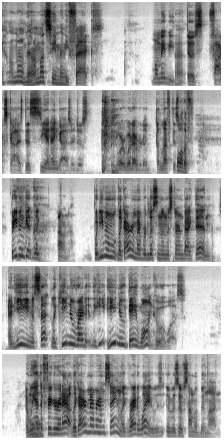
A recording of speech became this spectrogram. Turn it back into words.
I don't know, man. I'm not seeing many facts. Well, maybe Uh, those Fox guys, the CNN guys are just, or whatever, the, the leftist. Well, the but even get like I don't know. But even like I remember listening to Stern back then, and he even said like he knew right he he knew day one who it was, and we had to figure it out. Like I remember him saying like right away it was it was Osama bin Laden.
